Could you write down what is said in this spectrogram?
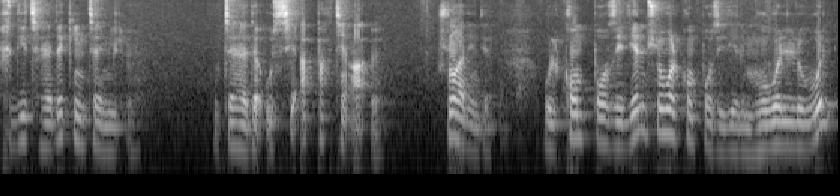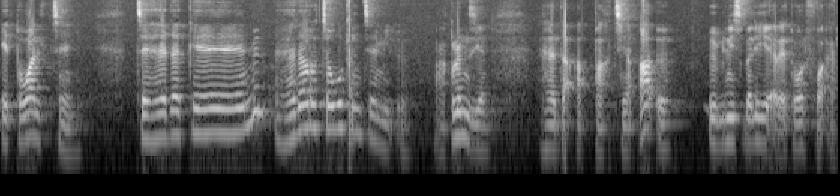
خديت هذا كينتمي ل E و حتى هذا aussi appartient à E شنو غادي ندير؟ وال composé ديالهم شنو هو ال composé ديالهم هو الأول étoile الثاني. حتى هذا كامل هذا راه هو كينتمي ل E عقلوا مزيان. هذا appartient à E بالنسبة لي R étoile fois R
